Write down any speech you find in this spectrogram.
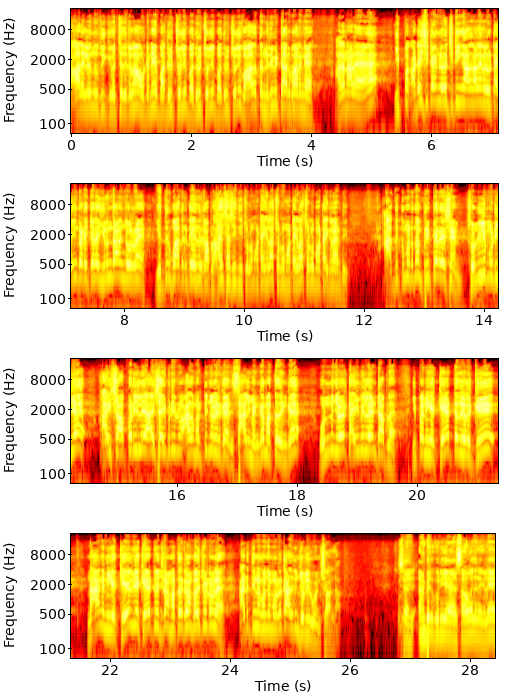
காலையிலேருந்து தூக்கி வச்சதுக்கெல்லாம் உடனே பதில் சொல்லி பதில் சொல்லி பதில் சொல்லி வாதத்தை நிறுவிட்டார் பாருங்க. அதனால இப்ப கடைசி டைம்ல வச்சுட்டீங்க அதனால எங்களுக்கு டைம் கிடைக்கல இருந்தாலும் சொல்றேன். எதிர்பார்த்துக்கிட்டே இருந்திருக்காப்ல. ஆயிஷா செய்தி சொல்ல மாட்டாங்களா சொல்ல மாட்டாங்களா சொல்ல மாட்டாங்களான்னு அதுக்கு மட்டும் தான் ப்ரிப்பரேஷன் சொல்லி முடிய ஆயிஷா அப்படி இல்லை ஆயிஷா இப்படி அதை மட்டும் சொல்லியிருக்காரு. சாலிம் எங்க மற்றது எங்க? ஒன்றும் சொல்ல டைம் இல்லைன்ட்டாப்ல. இப்போ நீங்கள் கேட்டதுகளுக்கு நாங்கள் நீங்கள் கேள்வியை கேட்டு வச்சுட்டா மற்றதுக்கெல்லாம் பதில் சொல்லிட்டோம்ல அடுத்து இன்னும் கொஞ்சம் இருக்கு அதுக்கும் சொல்லிடுவோம் இன்ஷா சரி அன்பிற்குரிய சகோதரர்களே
